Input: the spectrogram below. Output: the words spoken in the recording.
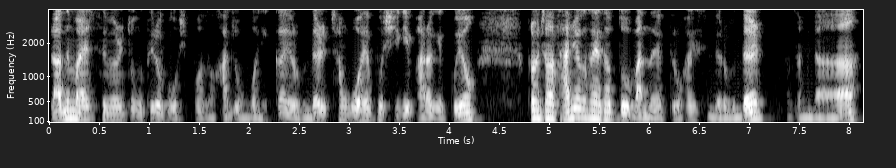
라는 말씀을 좀 드려보고 싶어서 가져온 거니까 여러분들 참고해 보시기 바라겠고요. 그럼 저는 다음 영상에서 또 만나 뵙도록 하겠습니다. 여러분들 감사합니다.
